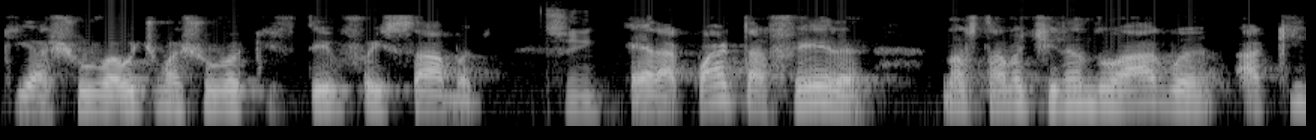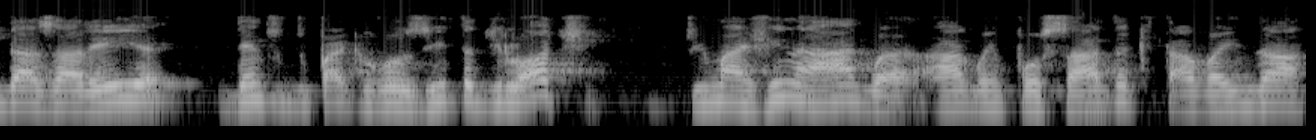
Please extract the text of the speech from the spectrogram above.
que a chuva, a última chuva que teve foi sábado. Sim. Era quarta-feira, nós estava tirando água aqui das areias dentro do Parque Rosita de lote. Tu imagina a água, a água empoçada que estava ainda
